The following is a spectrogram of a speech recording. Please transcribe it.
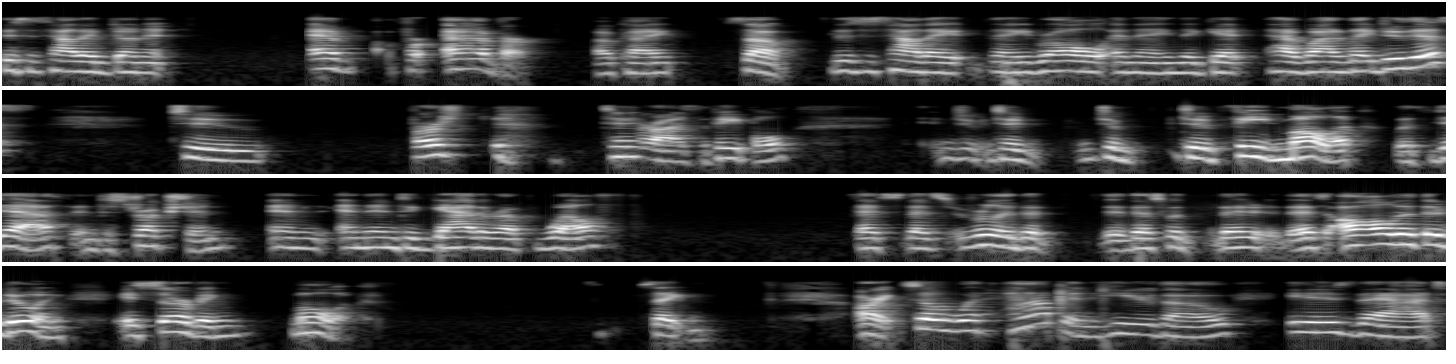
This is how they've done it ev- forever. Okay, so this is how they they roll, and then they get how. Why do they do this? To first terrorize the people, to to to, to feed Moloch with death and destruction, and and then to gather up wealth. That's that's really the that's what they, that's all that they're doing is serving Moloch, Satan. All right. So what happened here, though, is that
